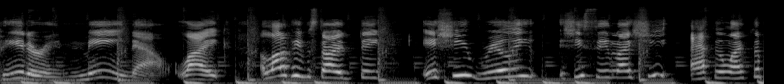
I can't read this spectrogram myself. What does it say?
bitter and mean now. Like a lot of people started to think, is she really? She seemed like she acting like the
